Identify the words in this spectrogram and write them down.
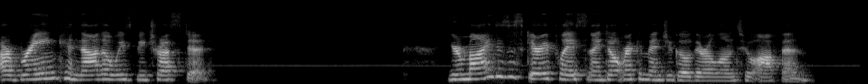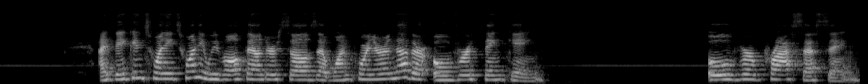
Our brain cannot always be trusted. Your mind is a scary place, and I don't recommend you go there alone too often. I think in 2020, we've all found ourselves at one point or another overthinking, over processing.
